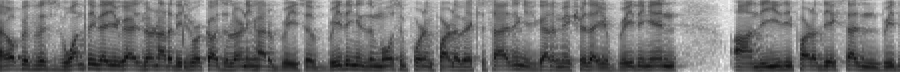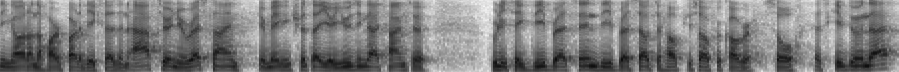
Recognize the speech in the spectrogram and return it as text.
I hope if this is one thing that you guys learn out of these workouts is learning how to breathe. So breathing is the most important part of exercising. You got to make sure that you're breathing in on the easy part of the exercise and breathing out on the hard part of the exercise. And after in your rest time, you're making sure that you're using that time to really take deep breaths in, deep breaths out to help yourself recover. So let's keep doing that.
